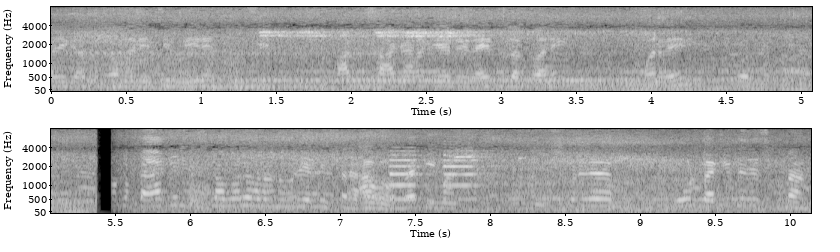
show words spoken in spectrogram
అధికారులు గమనించి మీరే చూసి మాకు సహకారం చేయాలి రైతులకు అని మనమే ఒక ప్యాకెట్ తీసుకోవాలి రెండు ఊరియలు ఇస్తారు. ఇప్పుడు మూడు బకెట్లు తీసుకున్నాను.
